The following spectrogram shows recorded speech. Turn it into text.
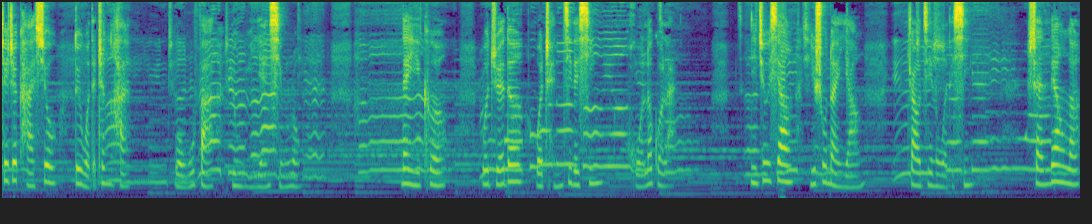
这只卡秀对我的震撼，我无法用语言形容。那一刻，我觉得我沉寂的心活了过来。你就像一束暖阳，照进了我的心，闪亮了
